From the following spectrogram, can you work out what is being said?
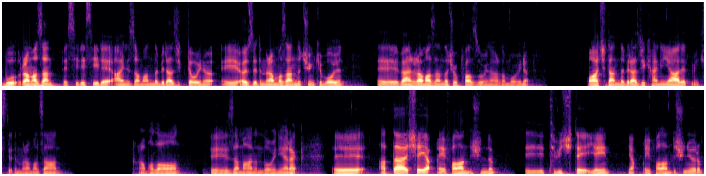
Bu Ramazan vesilesiyle aynı zamanda birazcık da oyunu e, özledim. Ramazan'da çünkü bu oyun e, ben Ramazan'da çok fazla oynardım bu oyunu. O açıdan da birazcık hani yad etmek istedim Ramazan. Ramazan e, zamanında oynayarak. E, hatta şey yapmayı falan düşündüm. E, Twitch'te yayın yapmayı falan düşünüyorum.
